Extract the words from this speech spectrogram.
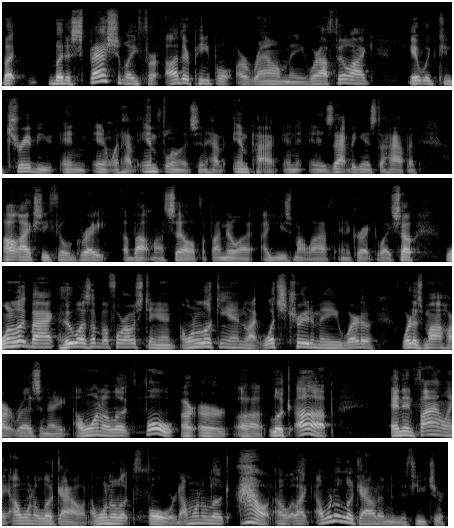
but but especially for other people around me, where I feel like it would contribute and, and it would have influence and have impact. And, and as that begins to happen, I'll actually feel great about myself if I know I, I use my life in a correct way. So want to look back. Who was I before I was 10? I want to look in, like what's true to me? Where do where does my heart resonate? I want to look full or, or uh, look up. And then finally, I want to look out. I want to look forward. I want to look out. I, like I want to look out into the future.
